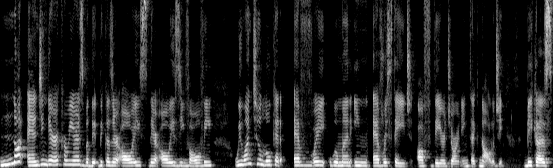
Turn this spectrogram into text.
not ending their careers, but they, because they're always they're always evolving. We want to look at every woman in every stage of their journey in technology, because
